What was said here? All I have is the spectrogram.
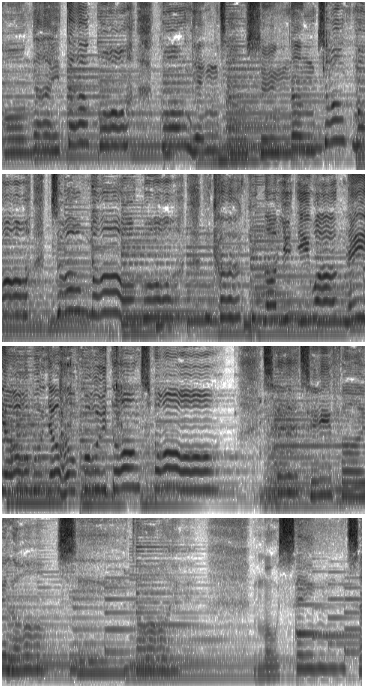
何捱得過？光影就算能捉摸，捉摸過，卻越來越疑惑，你有沒有後悔當初？奢侈快樂時代，無聲走。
